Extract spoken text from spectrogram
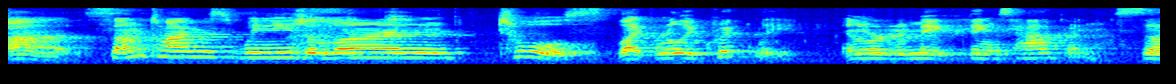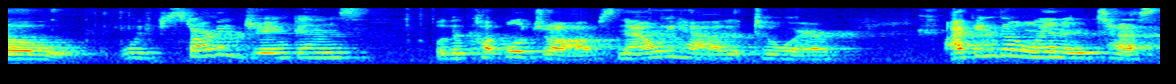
uh, sometimes we need to learn tools like really quickly in order to make things happen. So we've started Jenkins with a couple jobs. Now we have it to where I can go in and test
